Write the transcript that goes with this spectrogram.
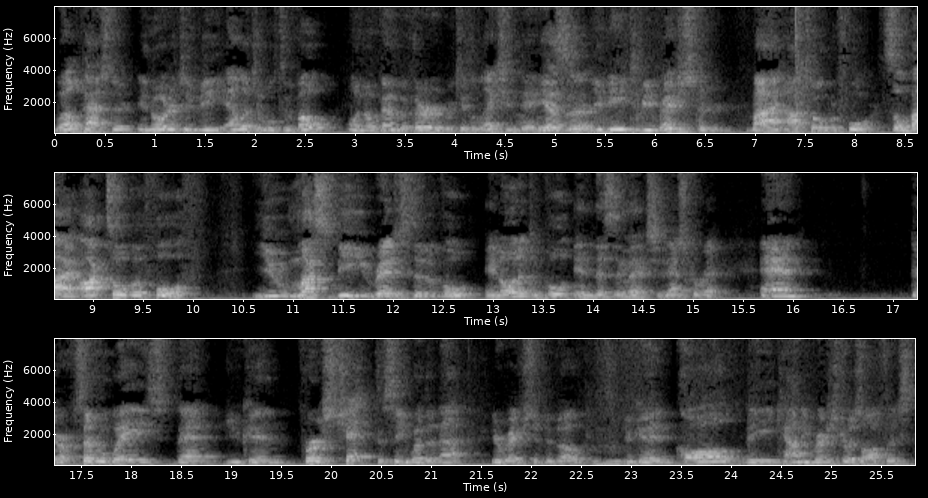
Well, Pastor, in order to be eligible to vote on November 3rd, which is election day, yes, sir. you need to be registered by October 4th. So by October 4th, you must be registered to vote in order to vote in this election. That's correct. And there are several ways that you can first check to see whether or not you're registered to vote. Mm -hmm. You can call the county registrar's office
